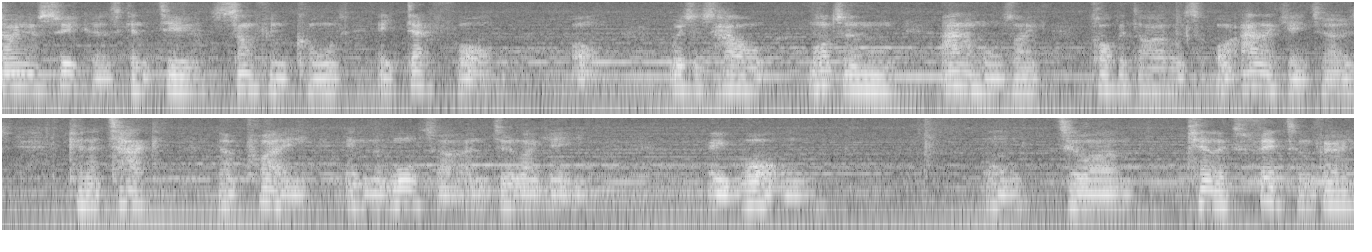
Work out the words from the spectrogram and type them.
Deinosuchus can do something called a death roll, which is how modern animals like crocodiles or alligators can attack their prey in the water and do like a a wall or to um, kill its victim very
